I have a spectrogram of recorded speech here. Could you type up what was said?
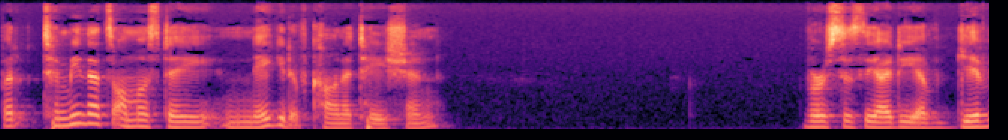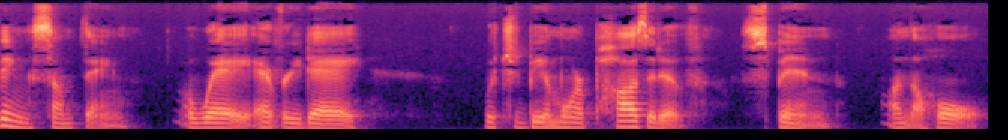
But to me, that's almost a negative connotation versus the idea of giving something away every day, which would be a more positive spin on the whole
